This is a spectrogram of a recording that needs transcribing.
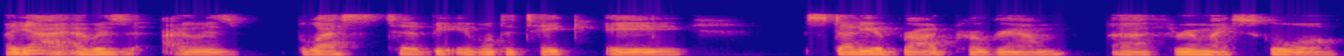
but yeah, I was I was blessed to be able to take a study abroad program uh, through my school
